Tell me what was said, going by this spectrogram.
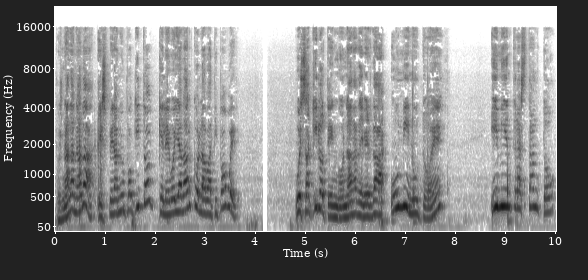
Pues nada, nada, espérame un poquito que le voy a dar con la Batipower. Pues aquí lo tengo, nada de verdad, un minuto, ¿eh? Y mientras tanto,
